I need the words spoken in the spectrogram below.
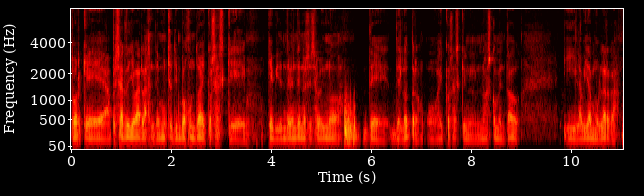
Porque a pesar de llevar la gente mucho tiempo junto, hay cosas que, evidentemente no se sabe uno del otro. O hay cosas que no has comentado. Y la vida es muy larga.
